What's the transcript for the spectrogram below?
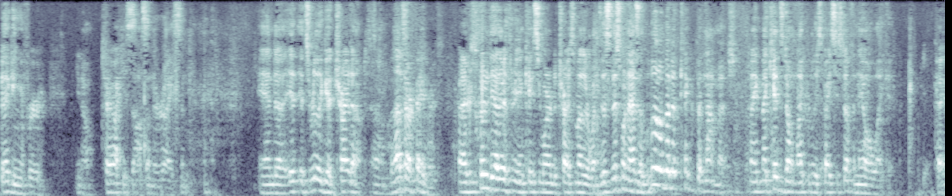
begging for you know teriyaki sauce on their rice, and and uh, it, it's really good. Try it out. Um, but that's our favorite. I've included the other three in case you wanted to try some other ones. This this one has a little bit of kick, but not much. My, my kids don't like really spicy stuff, and they all like it. Okay.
